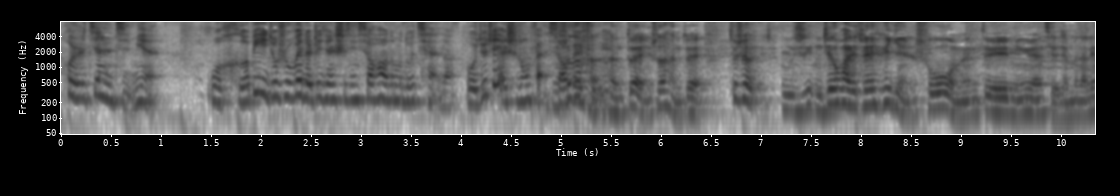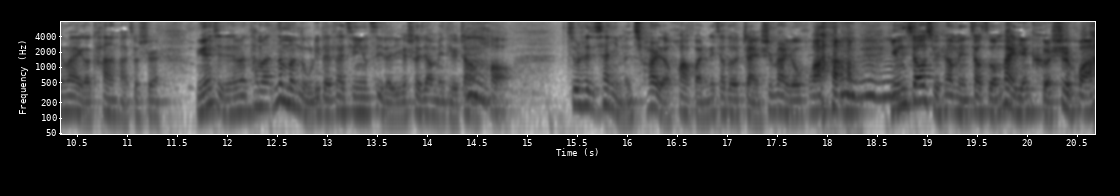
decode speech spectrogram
或者是见了几面。我何必就是为了这件事情消耗那么多钱呢？我觉得这也是一种反消费主义。很很对，你说的很对，就是你这你这个话题直接可以引出我们对于名媛姐姐们的另外一个看法，就是名媛姐姐们她们那么努力的在经营自己的一个社交媒体账号。就是像你们圈里的话，管这个叫做展示面优化，营销学上面叫做卖点可视化。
